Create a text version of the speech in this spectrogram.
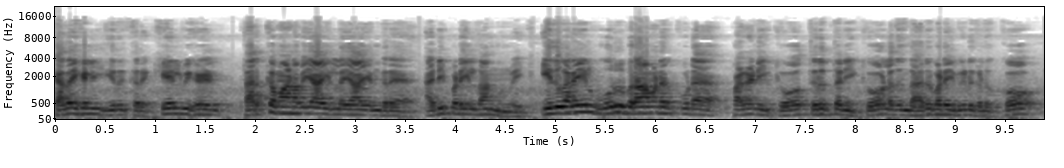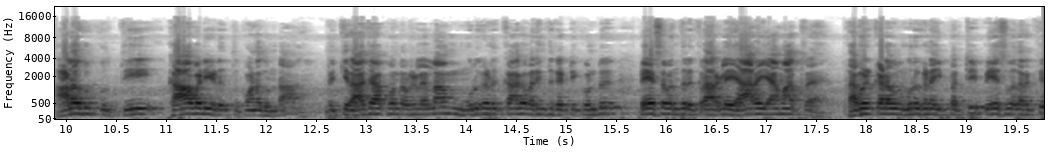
கதைகளில் இருக்கிற கேள்விகள் தர்க்கமானவையா இல்லையா என்கிற அடிப்படையில் தான் முன்வைக்கும். இதுவரையில் ஒரு பிராமணர் கூட பழனிக்கோ திருத்தணிக்கோ அல்லது இந்த அறுபடை வீடுகளுக்கோ அழகு குத்தி காவடி எடுத்து போனதுண்டா? இன்றைக்கு ராஜா போன்றவர்கள் எல்லாம் முருகனுக்காக வரிந்து கட்டிக்கொண்டு பேச வந்திருக்கிறார்களே யாரை ஏமாற்ற? தமிழ் கடவுள் முருகனை பற்றி பேசுவதற்கு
